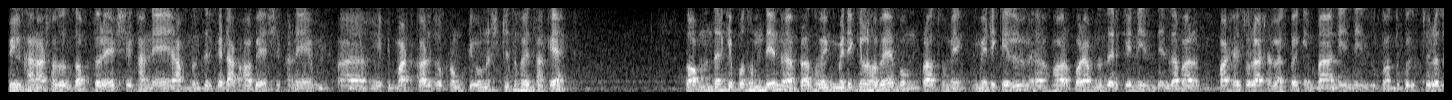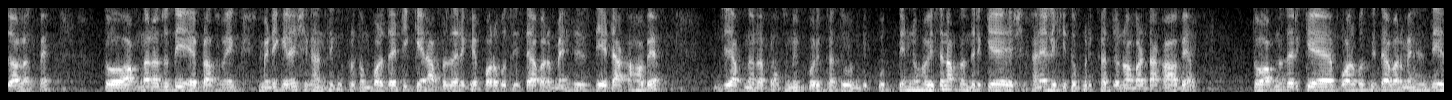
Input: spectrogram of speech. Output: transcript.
পিলখানা সদর দপ্তরে, সেখানে আপনাদেরকে ডাকা হবে। সেখানে মাঠ কার্যক্রমটি অনুষ্ঠিত হয়ে থাকে। তো আপনাদেরকে প্রথম দিন প্রাথমিক মেডিকেল হবে এবং প্রাথমিক মেডিকেল হওয়ার পরে আপনাদেরকে নিজ নিজ আবার বাসায় চলে আসা লাগবে কিংবা নিজ নিজ গন্তব্যে চলে যাওয়া লাগবে। তো আপনারা যদি প্রাথমিক মেডিকেলে সেখান থেকে প্রথম পর্যায়ে টিকেন আপনাদেরকে পরবর্তীতে আবার মেসেজ দিয়ে ডাকা হবে। যে আপনারা প্রাথমিক পরীক্ষাতে উত্তীর্ণ হয়েছেন, আপনাদেরকে সেখানে লিখিত পরীক্ষার জন্য আবার ডাকা হবে। তো আপনাদেরকে পরবর্তীতে আবার মেসেজ দিয়ে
